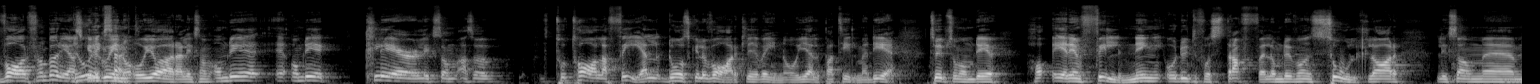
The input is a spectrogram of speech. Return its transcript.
VAR från början Jo, skulle gå in exakt. och, och göra liksom, om det, är, om det är clear liksom, alltså totala fel, då skulle VAR kliva in och hjälpa till med det. Typ som om det är, ha- är det en filmning och du inte får straff, eller om det var en solklar liksom eh,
